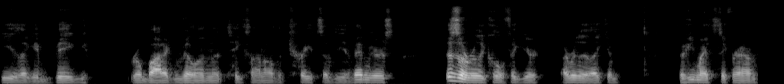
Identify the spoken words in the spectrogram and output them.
He's like a big robotic villain that takes on all the traits of the Avengers. This is a really cool figure. I really like him. So he might stick around.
